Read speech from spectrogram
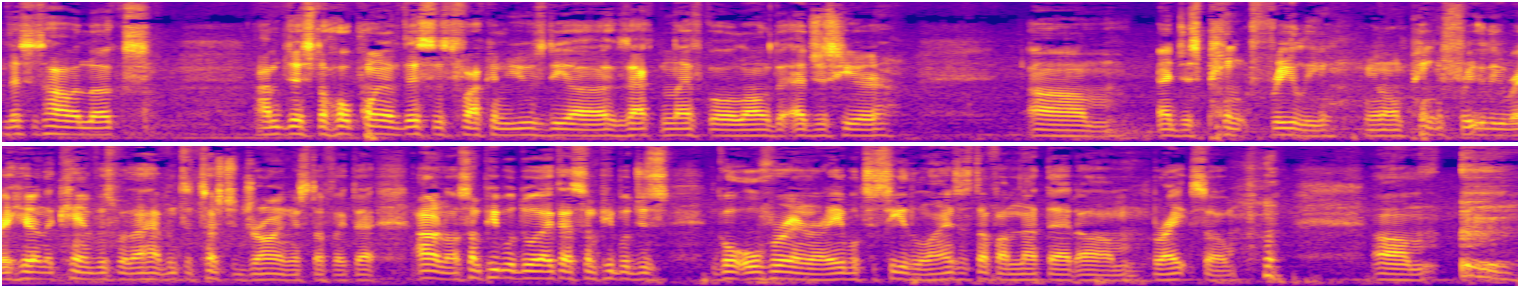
This is how it looks. I'm just, the whole point of this is if I can use the uh, X-Acto knife, go along the edges here, um, and just paint freely, you know, paint freely right here on the canvas without having to touch the drawing and stuff like that. I don't know, some people do it like that. Some people just go over and are able to see the lines and stuff. I'm not that um, bright, so... um,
